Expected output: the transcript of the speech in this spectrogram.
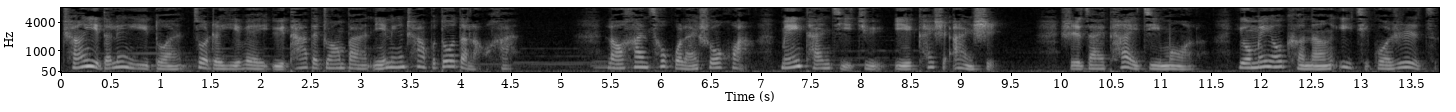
长椅的另一端坐着一位与他的装扮年龄差不多的老汉。老汉凑过来说话，没谈几句，已开始暗示：实在太寂寞了，有没有可能一起过日子？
